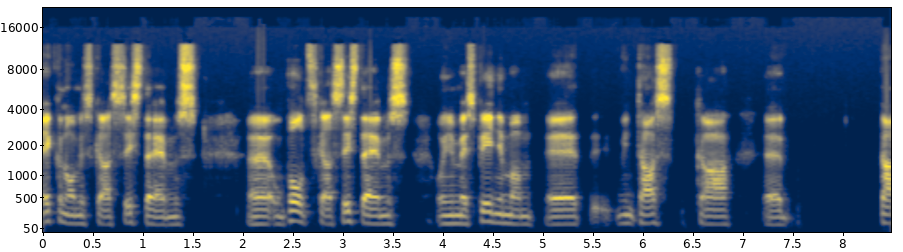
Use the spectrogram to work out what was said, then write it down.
ekonomiskās sistēmas uh, un politiskās sistēmas, un ja mēs pieņemam uh, tās kā tā,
